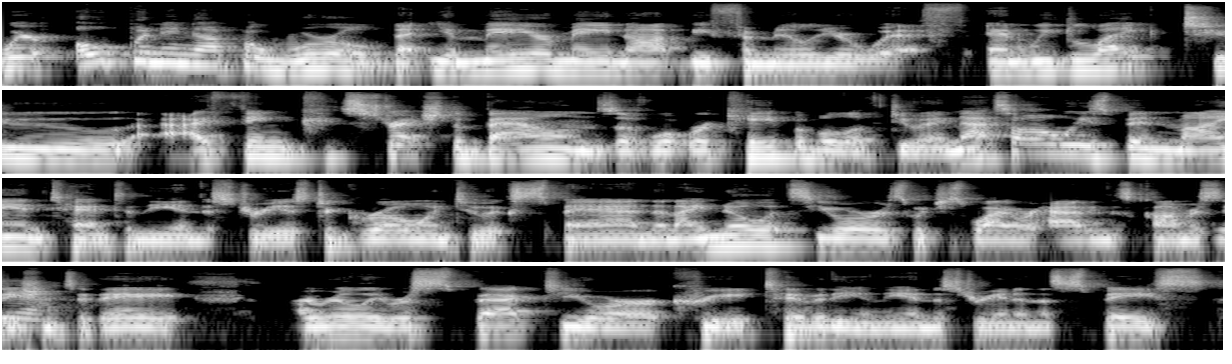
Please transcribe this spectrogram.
we're opening up a world that you may or may not be familiar with. And we'd like to, I think, stretch the bounds of what we're capable of doing. That's always been my intent in the industry is to grow and to expand. And I know it's yours, which is why we're having this conversation yeah. today. I really respect your creativity in the industry and in the space.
